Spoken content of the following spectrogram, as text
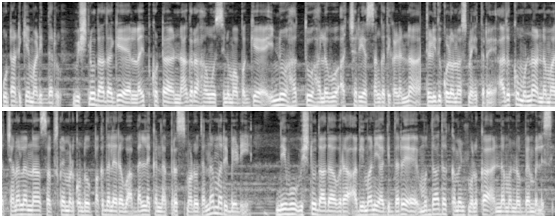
ಬೂಟಾಟಿಕೆ ಮಾಡಿದ್ದರು. ವಿಷ್ಣು ದಾದಾಗೆ ಲೈಫ್ ಕೊಟ್ಟ ನಾಗರ ಹಾವು ಸಿನಿಮಾ ಬಗ್ಗೆ ಇನ್ನೂ ಹತ್ತು ಹಲವು ಅಚ್ಚರಿಯ ಸಂಗತಿಗಳನ್ನು ತಿಳಿದುಕೊಳ್ಳೋಣ ಸ್ನೇಹಿತರೆ. ಅದಕ್ಕೂ ಮುನ್ನ ನಮ್ಮ ಚಾನಲನ್ನು ಸಬ್ಸ್ಕ್ರೈಬ್ ಮಾಡಿಕೊಂಡು ಪಕ್ಕದಲ್ಲಿರುವ ಬೆಲ್ಲೈಕನ್ನು ಪ್ರೆಸ್ ಮಾಡುವುದನ್ನು ಮರಿಬೇಡಿ. ನೀವು ವಿಷ್ಣು ದಾದಾ ಅವರ ಅಭಿಮಾನಿಯಾಗಿದ್ದರೆ ಮುದ್ದಾದ ಕಮೆಂಟ್ ಮೂಲಕ ನಮ್ಮನ್ನು ಬೆಂಬಲಿಸಿ.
